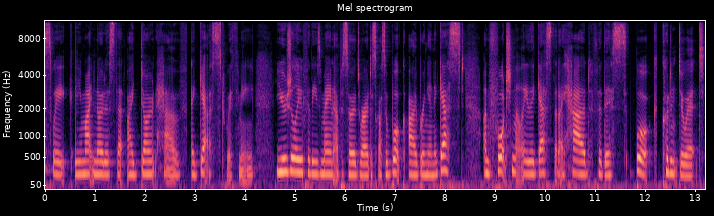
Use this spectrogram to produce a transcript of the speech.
This week, you might notice that I don't have a guest with me. Usually, for these main episodes where I discuss a book, I bring in a guest. Unfortunately, the guest that I had for this book couldn't do it.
